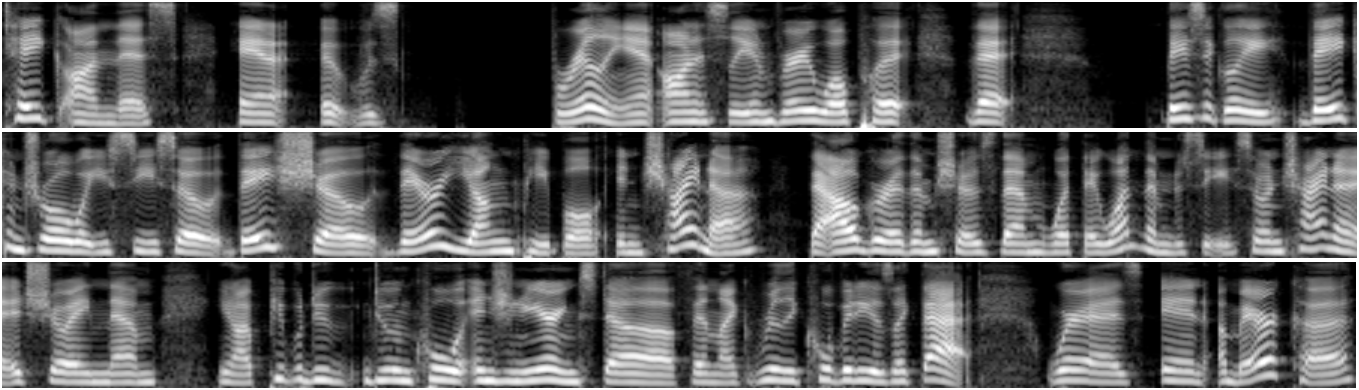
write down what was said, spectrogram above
take on this, and it was brilliant, honestly, and very well put. That basically they control what you see. So they show their young people in China. The algorithm shows them what they want them to see. So in China, it's showing them, you know, people do doing cool engineering stuff and like really cool videos like that. Whereas in America,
